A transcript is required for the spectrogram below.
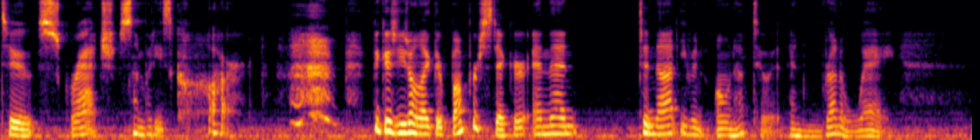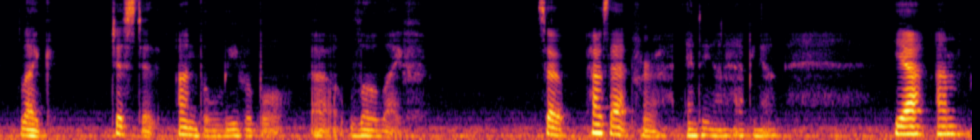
to scratch somebody's car because you don't like their bumper sticker and then to not even own up to it and run away like just an unbelievable uh, low life. So, how's that for ending on a happy note? Yeah, um,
